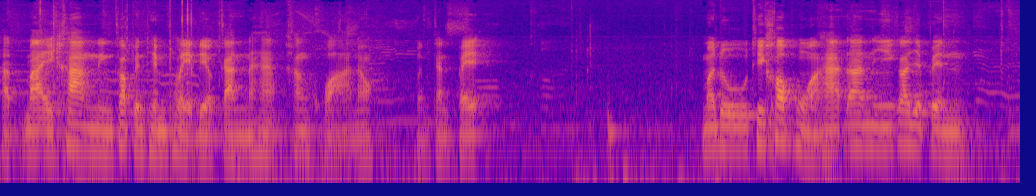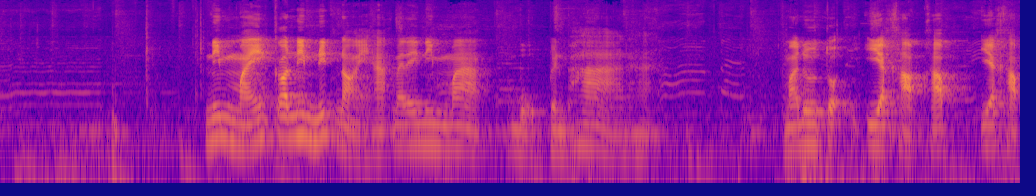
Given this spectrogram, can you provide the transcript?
ถัดมาอีกข้างหนึ่งก็เป็นเทมเพลตเดียวกันนะฮะข้างขวาเนาะเหมือนกันเป๊ะ มาดูที่ครอบหัวฮะด้านนี้ก็จะเป็น นิ่มไหมก็นิ่มนิดหน่อยฮะไม่ได้นิ่มมากบุเป็นผ้านะฮะ มาดูตัวเอียขับครับ เอียขับ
